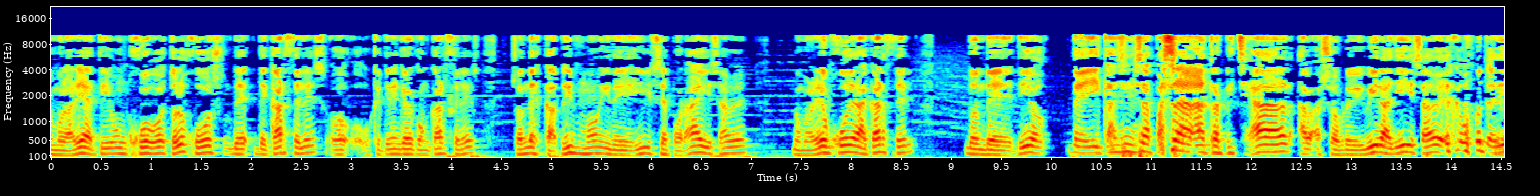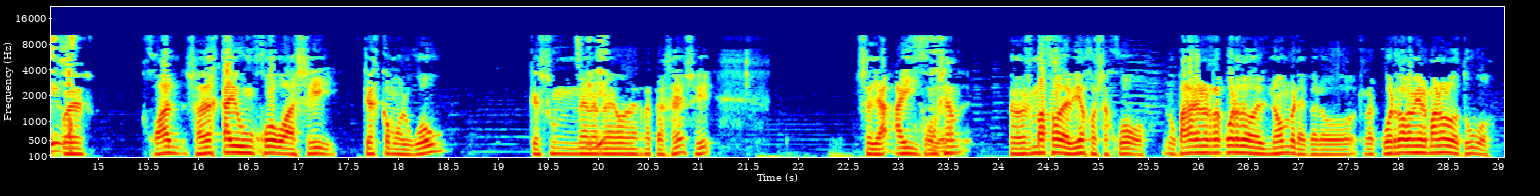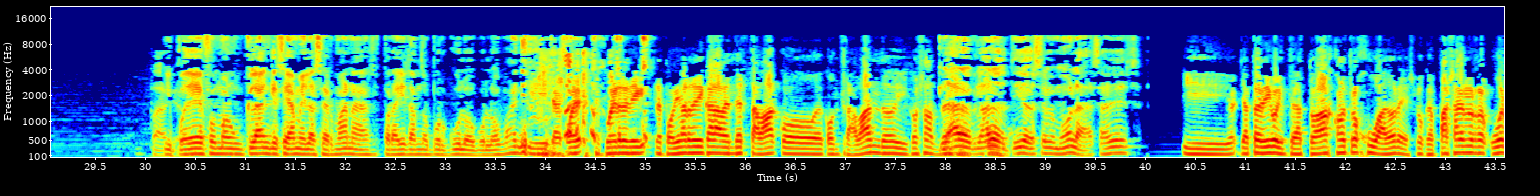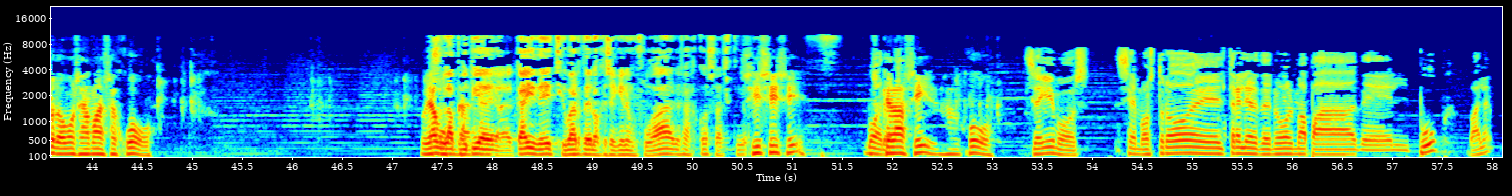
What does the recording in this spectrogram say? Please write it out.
me molaría, tío, un juego, todos los juegos de, de cárceles o, o que tienen que ver con cárceles son de escapismo y de irse por ahí, ¿sabes? Me molaría un juego de la cárcel donde, tío, te dedicases a pasar, a trapichear, a, a sobrevivir allí, ¿sabes? Como te digo. Pues, Juan, ¿sabes que hay un juego así que es como el WoW? que es un ¿Sí? MMORPG, sí. O sea, ya hay, ¿cómo Joder. se llama? Pero es mazo de viejo ese juego. Lo que pasa es que no recuerdo el nombre, pero recuerdo que mi hermano lo tuvo. Para Y que- puede formar un clan que se llame Las Hermanas por ahí dando por culo por los baños. Y te, puede- te puedes podías dedicar a vender tabaco de contrabando y cosas de Claro, esas, claro, tío. tío, eso me mola, ¿sabes? Y ya te digo, interactuabas con otros jugadores. Lo que pasa es que no recuerdo cómo se llama ese juego. Voy a es la putilla de alcaide, chivarte de los que se quieren fugar, esas cosas, tío. Sí, sí, sí. Bueno, Es que era así, el juego. seguimos. Se mostró el tráiler de nuevo el mapa del pub, ¿vale?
